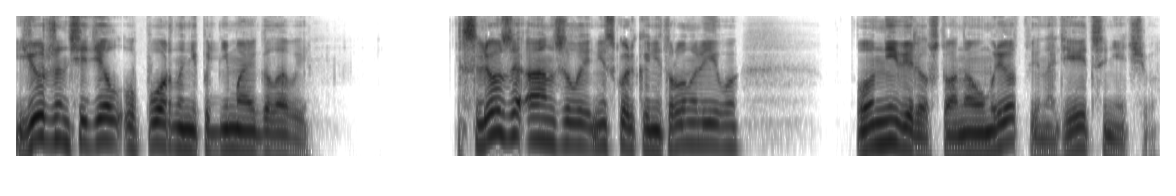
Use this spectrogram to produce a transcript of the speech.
Юджин сидел упорно, не поднимая головы. Слезы Анжелы нисколько не тронули его. Он не верил, что она умрет, и надеяться нечего.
